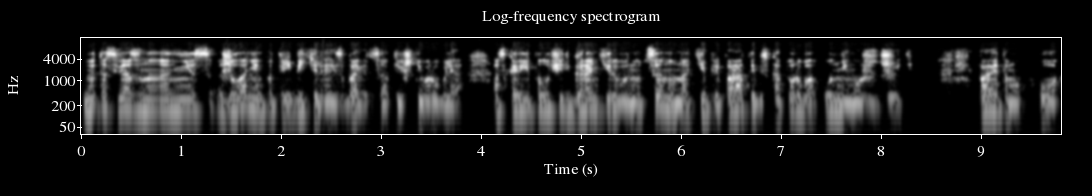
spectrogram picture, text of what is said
Но это связано не с желанием потребителя избавиться от лишнего рубля, а скорее получить гарантированную цену на те препараты, без которого он не может жить. Поэтому по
